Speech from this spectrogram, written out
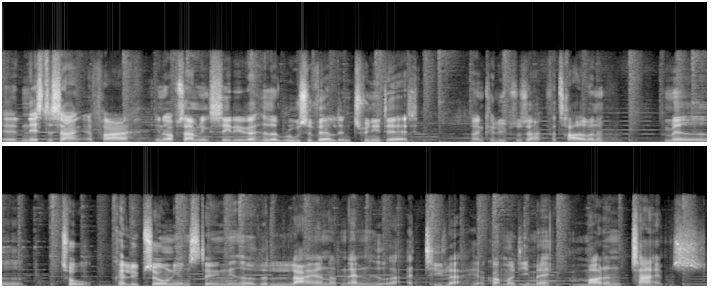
Øh, den næste sang er fra en opsamlings-CD, der hedder Roosevelt in Trinidad. Og en Calypso-sang fra 30'erne. Med to Calypsonians. Den ene hedder The Lion, og den anden hedder Attila. Her kommer de med Modern Times.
